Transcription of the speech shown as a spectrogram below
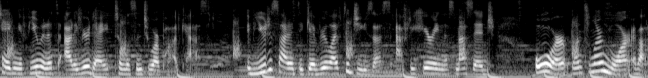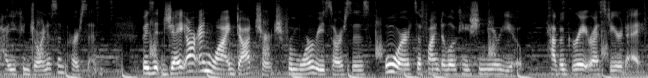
taking a few minutes out of your day to listen to our podcast. If you decided to give your life to Jesus after hearing this message, or want to learn more about how you can join us in person, visit jrny.church for more resources or to find a location near you. Have a great rest of your day.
